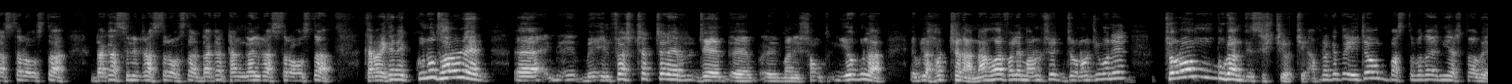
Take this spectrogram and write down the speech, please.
রাস্তার অবস্থা, ঢাকা সিলেট রাস্তার অবস্থা, ঢাকা টাঙ্গাইল রাস্তার অবস্থা, কারণ এখানে কোনো ধরনের ইনফ্রাস্ট্রাকচারের যে মানে ইয়েগুলা, এগুলা হচ্ছে না। না হওয়ার ফলে মানুষের জনজীবনে চরম ভোগান্তি সৃষ্টি হচ্ছে। আপনাকে তো এটাও বাস্তবতায় নিয়ে আসতে হবে।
